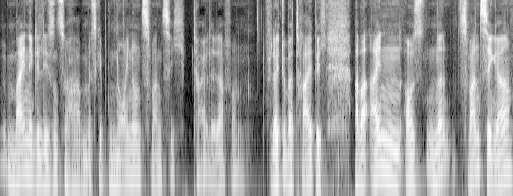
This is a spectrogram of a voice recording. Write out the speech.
meine gelesen zu haben, es gibt 29 Teile davon. Vielleicht übertreibe ich, aber einen aus ne, 20er,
